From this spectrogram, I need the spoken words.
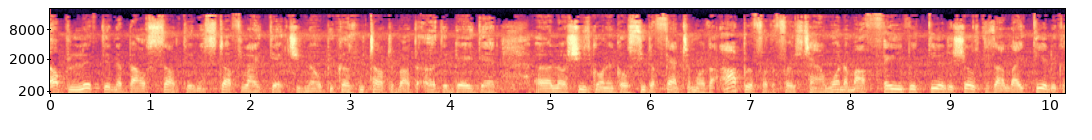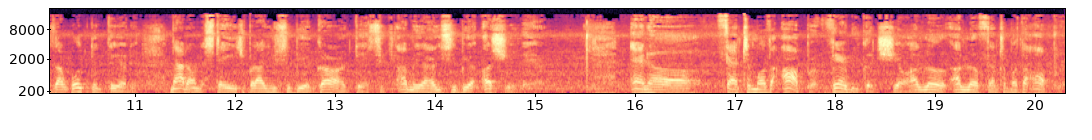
uplifting about something and stuff like that you know because we talked about the other day that uh, she's going to go see the phantom of the opera for the first time one of my favorite theater shows because i like theater because i worked in theater not on the stage but i used to be a guard there i mean i used to be an usher there and uh Phantom of the Opera. Very good show. I love I love Phantom of the Opera.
